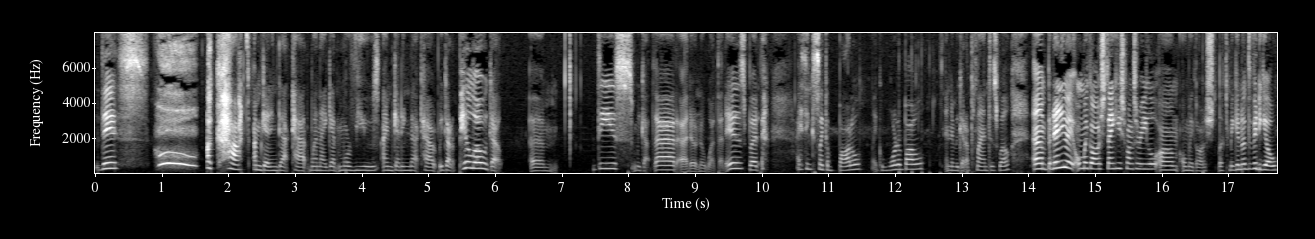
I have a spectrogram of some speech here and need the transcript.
This, a cat. I'm getting that cat when I get more views. I'm getting that cat. We got a pillow. We got um these. We got that. I don't know what that is, but I think it's like a bottle, like a water bottle. And then we got a plant as well. Um, but anyway, oh my gosh, thank you, sponsor Eagle. Um, oh my gosh, let's make another video.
